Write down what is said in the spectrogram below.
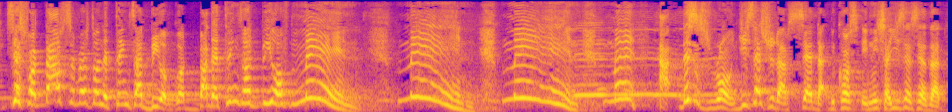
It says, For thou severest not the things that be of God, but the things that be of men. Men. Men. Men. Ah, this is wrong. Jesus should have said that because initially Jesus said that.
